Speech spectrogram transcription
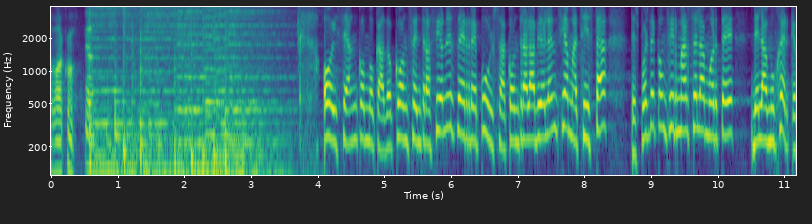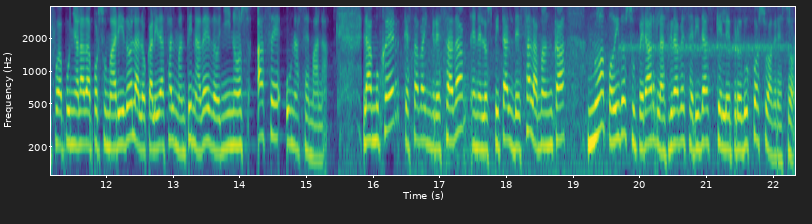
Ovako? Ja. Hoy se han convocado concentraciones de repulsa contra la violencia machista después de confirmarse la muerte de la mujer que fue apuñalada por su marido en la localidad salmantina de Doñinos hace una semana. La mujer, que estaba ingresada en el hospital de Salamanca, no ha podido superar las graves heridas que le produjo su agresor.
